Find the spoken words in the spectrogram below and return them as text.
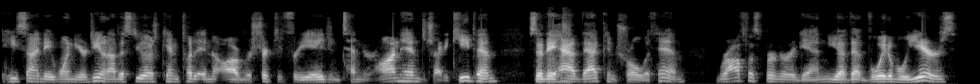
He signed a one year deal. Now, the Steelers can put in a restricted free agent tender on him to try to keep him. So they have that control with him. Roethlisberger, again, you have that voidable years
